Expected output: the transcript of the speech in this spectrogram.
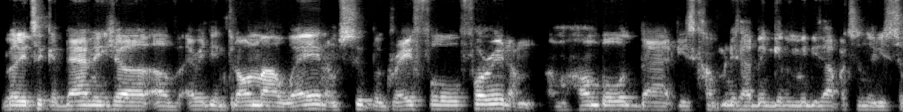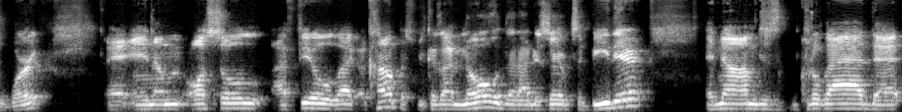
Really took advantage of, of, everything thrown my way, and I'm super grateful for it. I'm, I'm humbled that these companies have been giving me these opportunities to work, and, and I'm also I feel like accomplished because I know that I deserve to be there, and now I'm just glad that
